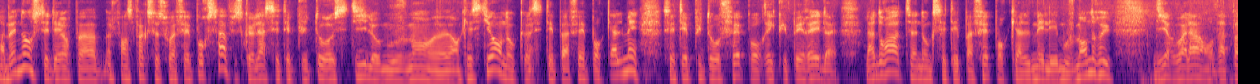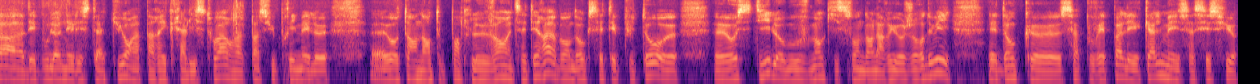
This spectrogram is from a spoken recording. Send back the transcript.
Ah ben non, c'est d'ailleurs pas. Je pense pas que ce soit fait pour ça, puisque là c'était plutôt hostile au mouvement euh, en question, donc euh, c'était pas fait pour calmer. C'était plutôt fait pour récupérer la, droite, donc c'était pas fait pour calmer les mouvements de rue. Dire voilà, on va pas déboulonner les statues, on va pas réécrire l'histoire, on va pas supprimer le euh, autant n'emporte le vent, etc. Bon, donc c'était plutôt hostile aux mouvements qui sont dans la rue aujourd'hui, et donc ça pouvait pas les calmer, ça c'est sûr.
